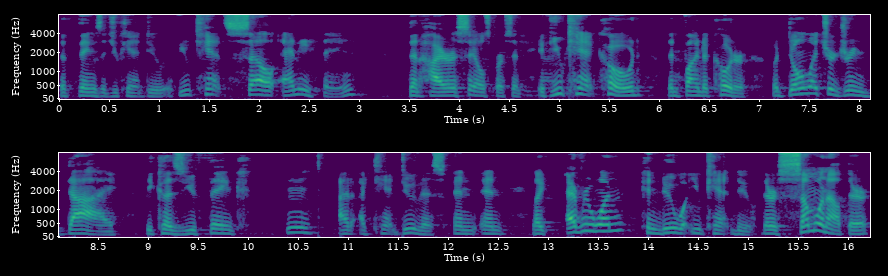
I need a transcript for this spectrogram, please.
the things that you can't do. If you can't sell anything, then hire a salesperson. If you can't code, then find a coder. But don't let your dream die because you think, mm, I, I can't do this. And, and like everyone can do what you can't do. There's someone out there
